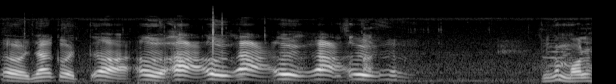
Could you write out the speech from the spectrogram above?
Oh, nyangkut. Ah, oh, ah, oh, ah, oh, ah, oh. Ini ngemol.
